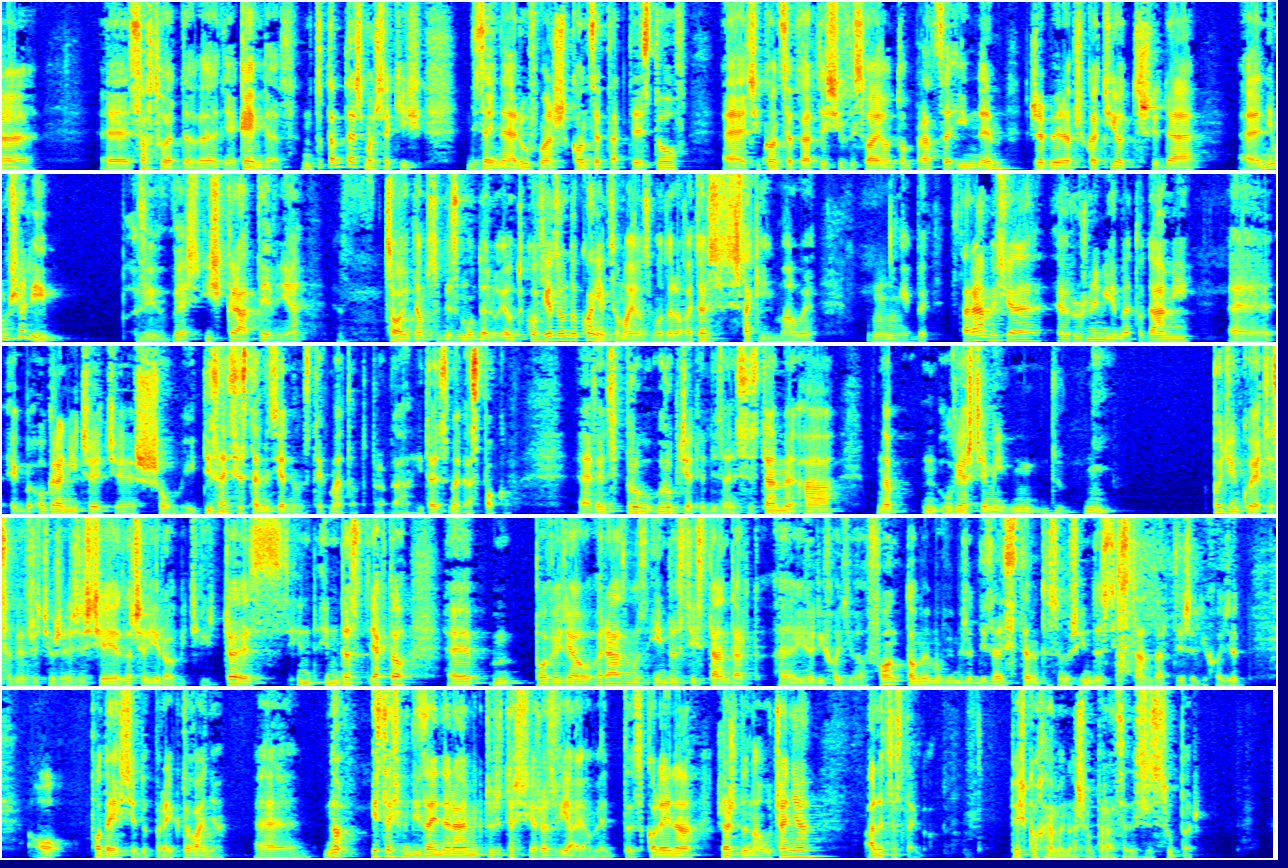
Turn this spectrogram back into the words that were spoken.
software, dev, nie, game dev, no to tam też masz jakichś designerów, masz koncept artystów, E, ci koncept artyści wysyłają tą pracę innym, żeby na przykład ci od 3D e, nie musieli wiesz, iść kreatywnie, co oni tam sobie zmodelują, tylko wiedzą dokładnie, co mają zmodelować. To jest taki mały, mm, jakby staramy się różnymi metodami e, jakby ograniczyć szum i design system jest jedną z tych metod, prawda? I to jest mega spoko. Więc prób, róbcie te design systemy, a na, uwierzcie mi, podziękujecie sobie w życiu, że żeście je zaczęli robić. I to jest, jak to e, powiedział Rasmus, industry standard, e, jeżeli chodzi o font, to my mówimy, że design systemy to są już industry standard, jeżeli chodzi o podejście do projektowania. E, no, jesteśmy designerami, którzy też się rozwijają, więc to jest kolejna rzecz do nauczenia, ale co z tego? Przecież kochamy naszą pracę, jest super.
